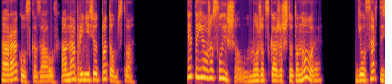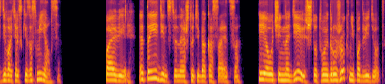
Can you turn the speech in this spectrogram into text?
«Оракул сказал, она принесет потомство». «Это я уже слышал. Может, скажешь что-то новое?» Гилсарт издевательски засмеялся. «Поверь, это единственное, что тебя касается. Я очень надеюсь, что твой дружок не подведет.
